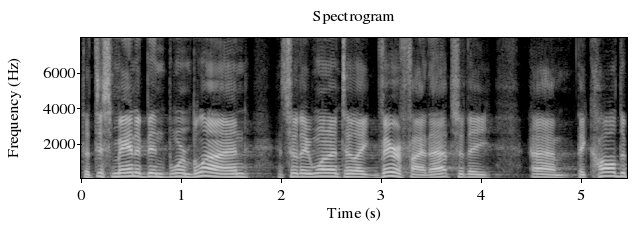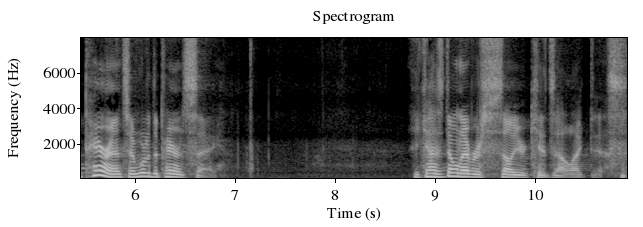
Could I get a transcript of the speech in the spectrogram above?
that this man had been born blind, and so they wanted to like verify that. So they, um, they called the parents, and what did the parents say? You guys don't ever sell your kids out like this.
